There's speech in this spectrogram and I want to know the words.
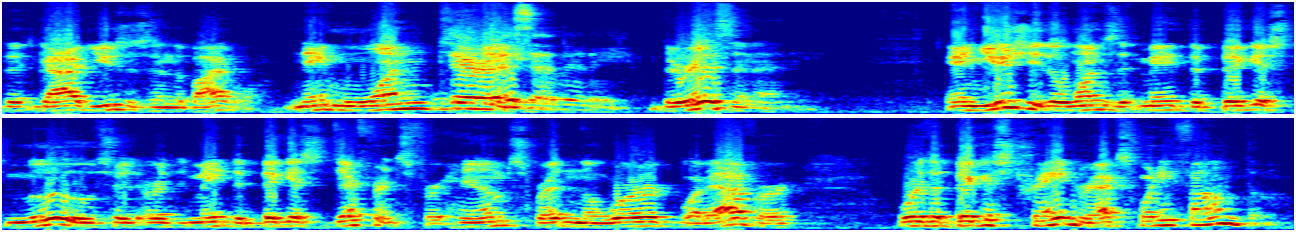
that God uses in the Bible. Name one There me. isn't any. There isn't any. And usually the ones that made the biggest moves or, or made the biggest difference for him, spreading the word, whatever, were the biggest train wrecks when he found them.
